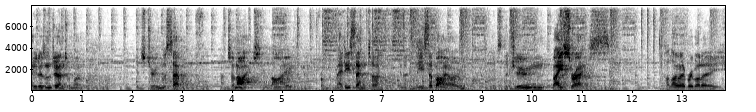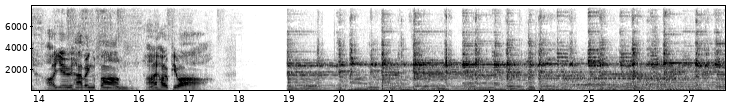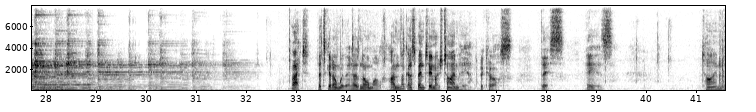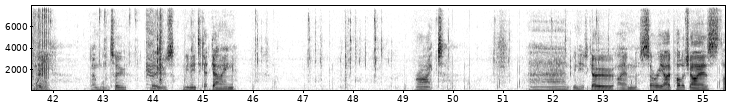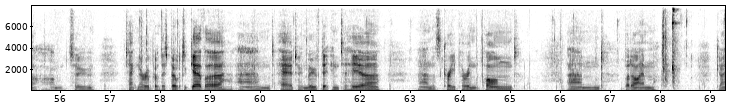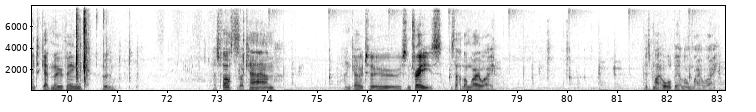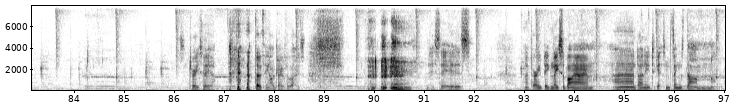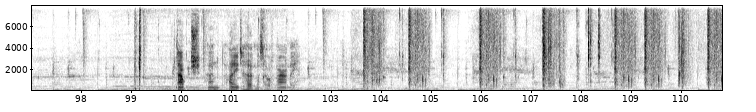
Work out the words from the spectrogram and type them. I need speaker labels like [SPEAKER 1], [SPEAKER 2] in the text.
[SPEAKER 1] Ladies and gentlemen, it's June the 7th, and tonight, live from the Medi Centre in a Mesa Biome, it's the June Base Race. Hello, everybody. Are you having fun? I hope you are. Right, let's get on with it as normal. I'm not going to spend too much time here because this is time that we don't want to lose. We need to get going. Right. And we need to go. I am sorry, I apologise um, to Techno who put this build together and Ed who moved it into here and there's a creeper in the pond. And but I'm going to get moving. Ooh, as fast as I can. And go to some trees. Is that a long way away? This might all be a long way away. Some trees here. Don't think I'll go for those. This is a very big mesa biome and I need to get some things done. Ouch, and I need to hurt myself apparently.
